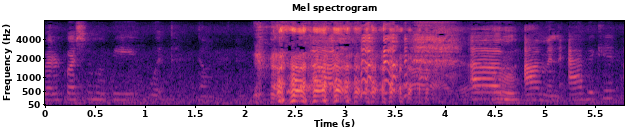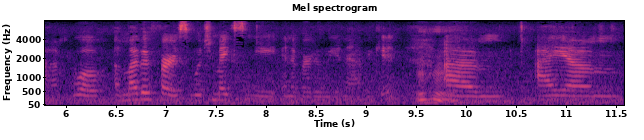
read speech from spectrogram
Better question would be, what don't I do? um, Mm-hmm. I'm an advocate. I'm, well, a mother first, which makes me inadvertently an advocate. hmm Um, I am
